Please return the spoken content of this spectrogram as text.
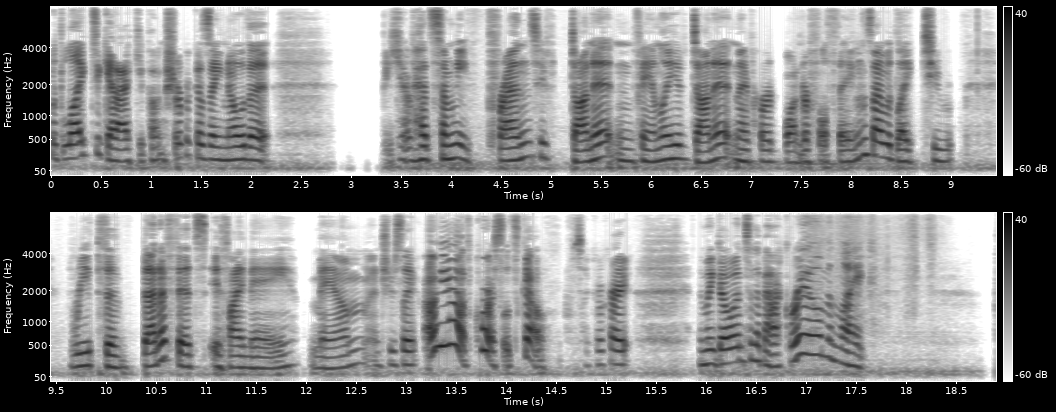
would like to get acupuncture because I know that I've had so many friends who've done it and family who've done it, and I've heard wonderful things. I would like to reap the benefits, if I may, ma'am. And she was like, oh, yeah, of course, let's go. It's like, okay. Then we go into the back room and like,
